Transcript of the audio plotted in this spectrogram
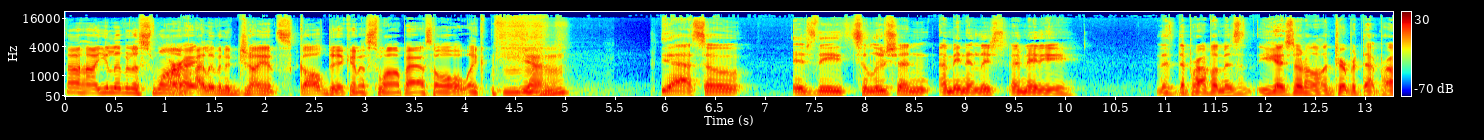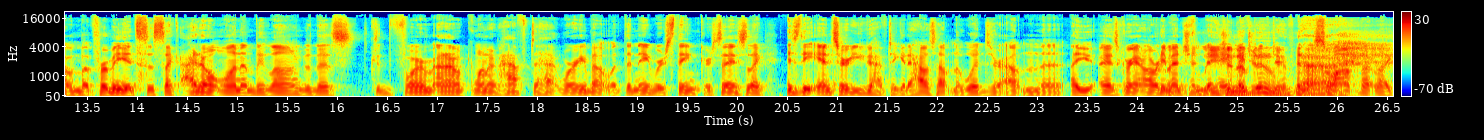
Uh-huh, you live in a swamp. All right. I live in a giant skull dick in a swamp, asshole. Like, Yeah. Yeah. So, is the solution? I mean, at least, and maybe the the problem is you guys don't all interpret that problem. But for me, it's just like I don't want to belong to this conform. I don't want to have to ha- worry about what the neighbors think or say. So, like, is the answer you have to get a house out in the woods or out in the? Uh, as Grant already mentioned, Legion a of Legion of Doom. Doom, in the swamp. But like,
